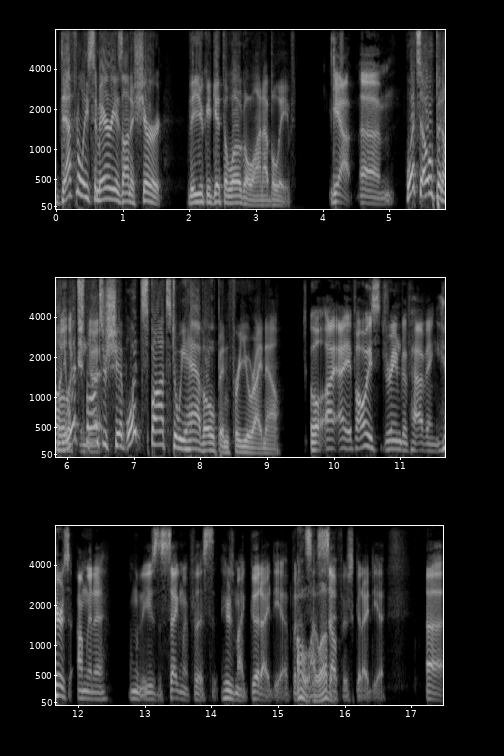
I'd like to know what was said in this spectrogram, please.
definitely some areas on a shirt that you could get the logo on, I believe. Yeah. Um, What's open on We'll you? What sponsorship? What spots do we have open for you right now? well, I, I've always dreamed of having. Here's I'm gonna I'm gonna use the segment for this. Here's my good idea, but Oh, it's a love it. selfish good idea. Uh,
